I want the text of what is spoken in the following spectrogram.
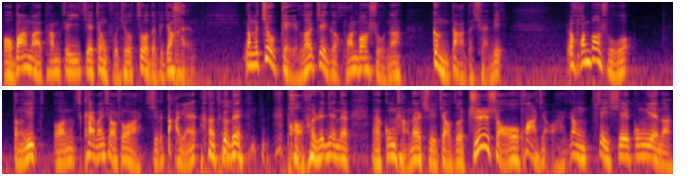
奥巴马他们这一届政府就做的比较狠，那么就给了这个环保署呢更大的权利，而环保署。等于我们开玩笑说啊，几个大员，对不对？跑到人家那儿呃工厂那儿去，叫做指手画脚啊，让这些工业呢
